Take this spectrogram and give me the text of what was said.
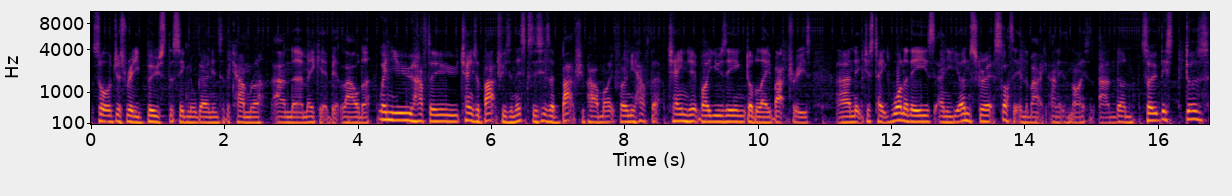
sort of just really boost the signal going into the camera and uh, make it a bit louder. When you have to change the batteries in this, because this is a battery powered microphone, you have to change it by using AA batteries and it just takes one of these and you unscrew it, slot it in the back and it's nice and done. So this does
